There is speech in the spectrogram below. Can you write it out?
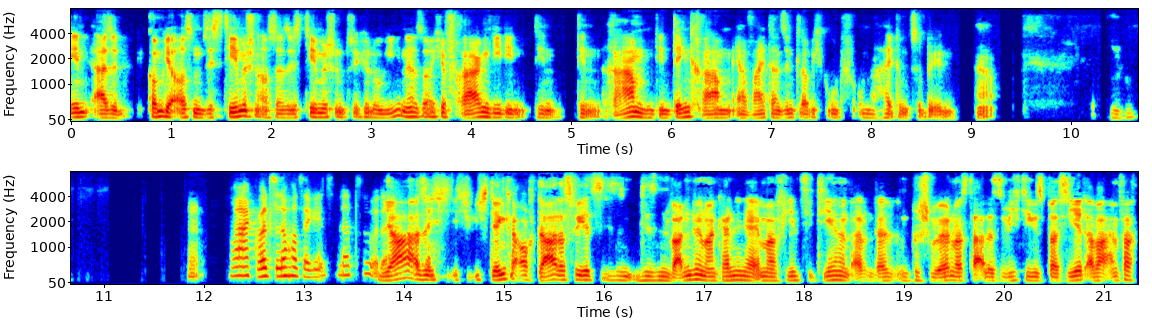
Solche, also kommt ja aus dem systemischen, aus der systemischen Psychologie, ne, solche Fragen, die den, den, den Rahmen, den Denkrahmen erweitern, sind, glaube ich, gut, um eine Haltung zu bilden. Ja. Mhm. Marc, wolltest du noch was ergänzen dazu? Oder? Ja, also ich, ich, ich denke auch da, dass wir jetzt diesen, diesen Wandel, man kann den ja immer viel zitieren und, und, beschwören, was da alles Wichtiges passiert, aber einfach,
